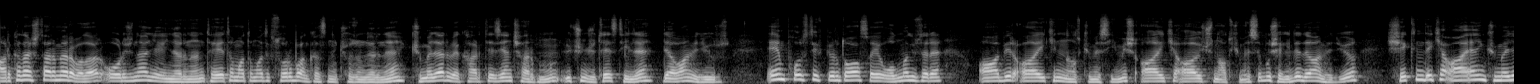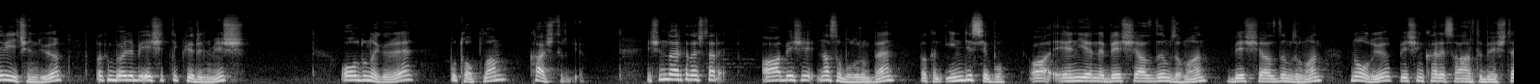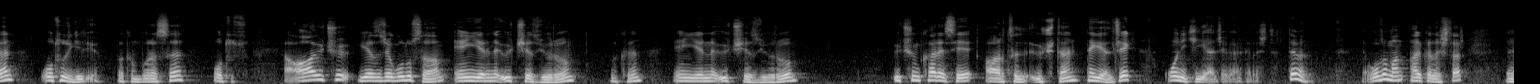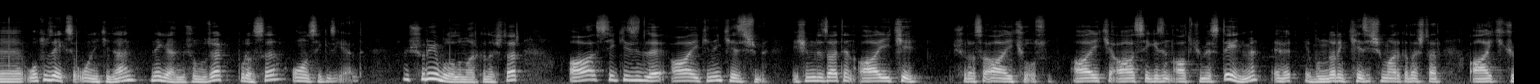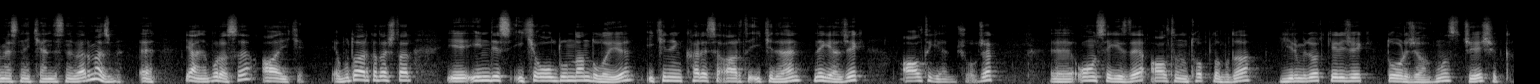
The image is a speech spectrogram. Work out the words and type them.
Arkadaşlar merhabalar. Orijinal yayınlarının TYT Matematik Soru Bankası'nın çözümlerine kümeler ve kartezyen çarpımının 3. testiyle devam ediyoruz. En pozitif bir doğal sayı olmak üzere A1 A2'nin alt kümesiymiş. A2 A3'ün alt kümesi bu şekilde devam ediyor. Şeklindeki AN kümeleri için diyor. Bakın böyle bir eşitlik verilmiş. Olduğuna göre bu toplam kaçtır diyor. E şimdi arkadaşlar A5'i nasıl bulurum ben? Bakın indisya bu. A, n yerine 5 yazdığım zaman 5 yazdığım zaman ne oluyor? 5'in karesi artı 5'ten 30 geliyor. Bakın burası 30. A3'ü yazacak olursam n yerine 3 yazıyorum. Bakın n yerine 3 yazıyorum. 3'ün karesi artı 3'ten ne gelecek? 12 gelecek arkadaşlar. Değil mi? E, o zaman arkadaşlar 30 eksi 12'den ne gelmiş olacak? Burası 18 geldi. Şimdi şurayı bulalım arkadaşlar. A8 ile A2'nin kesişimi. E şimdi zaten A2 şurası A2 olsun. A2 A8'in alt kümesi değil mi? Evet. E bunların kesişimi arkadaşlar A2 kümesinin kendisini vermez mi? Evet. Yani burası A2. E bu da arkadaşlar e, indis 2 olduğundan dolayı 2'nin karesi artı 2'den ne gelecek? 6 gelmiş olacak. E, 18'de 6'nın toplamı da 24 gelecek. Doğru cevabımız C şıkkı.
